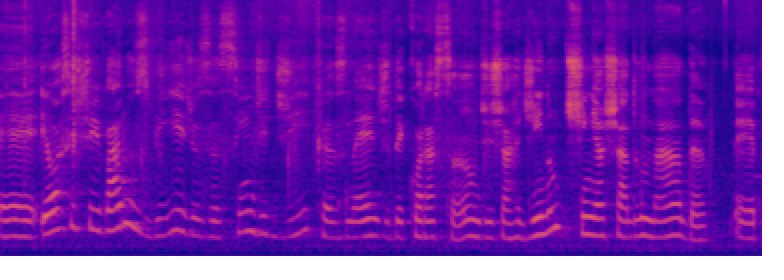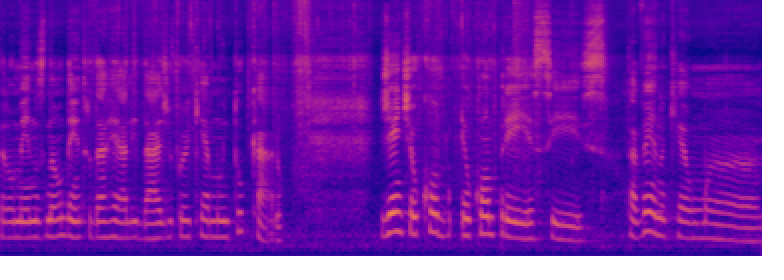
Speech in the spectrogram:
É, eu assisti vários vídeos, assim, de dicas, né, de decoração, de jardim, não tinha achado nada, é, pelo menos não dentro da realidade, porque é muito caro. Gente, eu, co eu comprei esses, tá vendo que é uma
